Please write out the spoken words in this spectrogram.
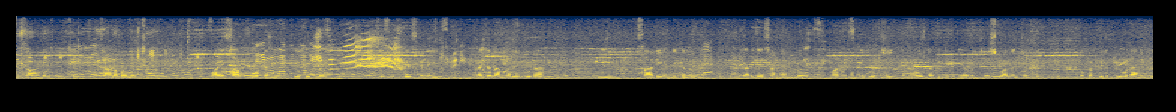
ఈ సాంగ్ వచ్చి చాలా బాగా వచ్చింది. వాయిస్ ఆఫ్ ఓట్ అని యూట్యూబ్లో బేసికలీ ప్రజలందరినీ కూడా ఈసారి ఎన్నికలు జరిగే సమయంలో వాళ్ళు ముందుకు వచ్చి తమ ఓటర్ని వినియోగం చేసుకోవాలని చెప్పి ఒక పిలుపు ఇవ్వడానికి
